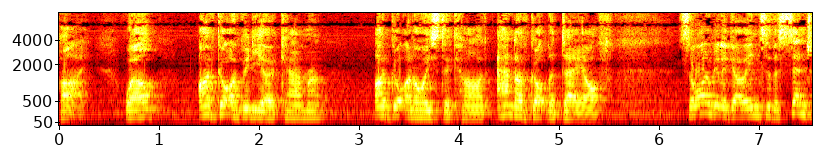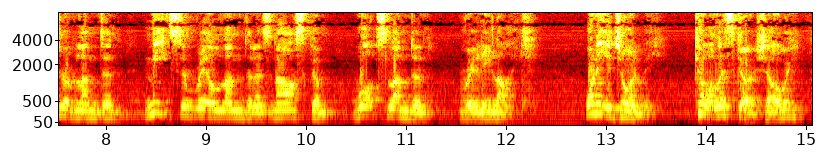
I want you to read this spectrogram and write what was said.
Hi. Well, I've got a video camera, I've got an Oyster card, and I've got the day off. So I'm going to go into the centre of London, meet some real Londoners, and ask them what's London really like. Why don't you join me? Come on, let's go, shall we?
